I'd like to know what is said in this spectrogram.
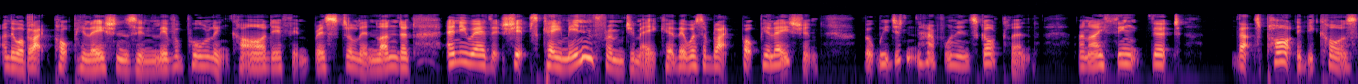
and there were black populations in Liverpool, in Cardiff, in Bristol, in London. Anywhere that ships came in from Jamaica, there was a black population. But we didn't have one in Scotland. And I think that that's partly because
